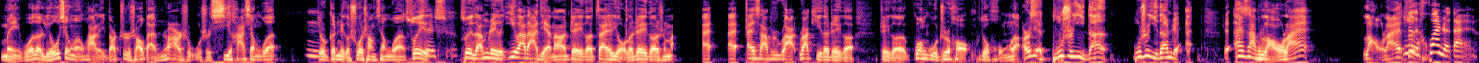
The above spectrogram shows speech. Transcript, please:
美国的流行文化里边至少百分之二十五是嘻哈相关，就是跟这个说唱相关。所以，所以咱们这个伊娃大姐呢，这个在有了这个什么艾艾艾萨普 Rocky 的这个这个光顾之后就红了，而且不是一单，不是一单，这艾这艾萨普老来老来，那得换着戴呀。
